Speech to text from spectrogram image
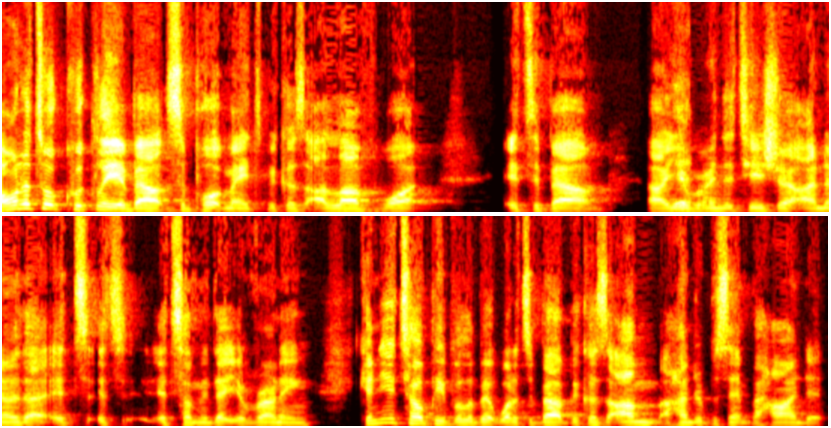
I want to talk quickly about support mates because I love what it's about. Uh, you're yeah. wearing the t-shirt. I know that it's it's it's something that you're running. Can you tell people a bit what it's about? Because I'm 100% behind it.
